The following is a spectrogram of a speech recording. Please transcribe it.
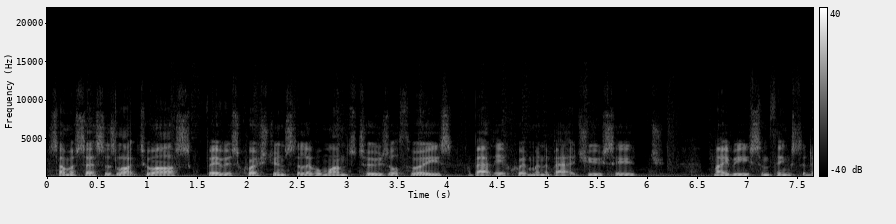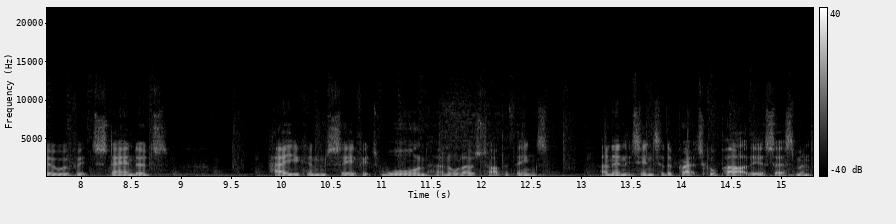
Some assessors like to ask various questions to level ones, twos, or threes about the equipment, about its usage, maybe some things to do with its standards, how you can see if it's worn, and all those type of things and then it's into the practical part of the assessment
